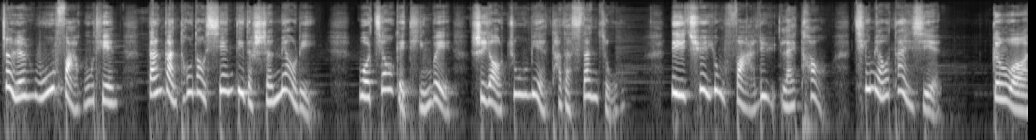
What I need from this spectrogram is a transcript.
这人无法无天，胆敢偷到先帝的神庙里。我交给廷尉是要诛灭他的三族，你却用法律来套，轻描淡写，跟我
